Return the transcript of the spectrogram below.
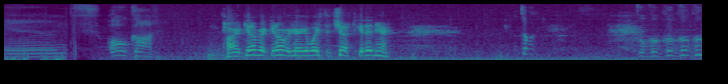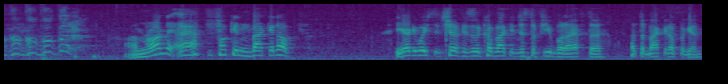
And... Oh god! Alright, get over here! Get over here! You wasted shift! Get in here! Come on! Go, go, go, go, go, go, go, go, go! I'm running! I have to fucking back it up! He already wasted shift. He's gonna come back in just a few, but I have to have to back it up again.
